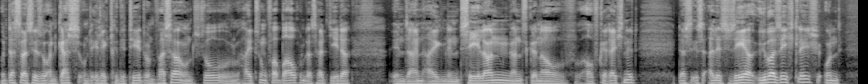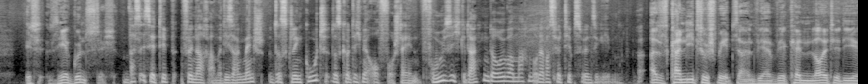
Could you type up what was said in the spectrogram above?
Und das, was wir so an Gas und Elektrizität und Wasser und so Heizung verbrauchen, das hat jeder in seinen eigenen Zählern ganz genau aufgerechnet. Das ist alles sehr übersichtlich und ist sehr günstig. Was ist Ihr Tipp für Nachahmer, die sagen, Mensch, das klingt gut, das könnte ich mir auch vorstellen. Früh sich Gedanken darüber machen oder was für Tipps würden Sie geben? Also es kann nie zu spät sein. Wir, wir kennen Leute, die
